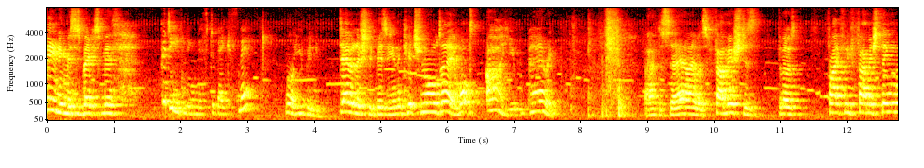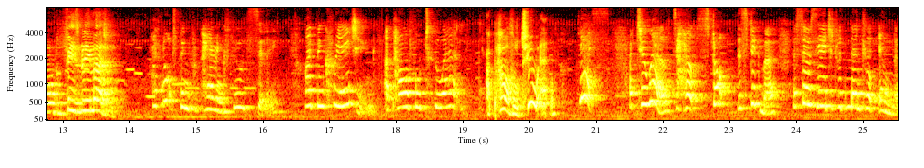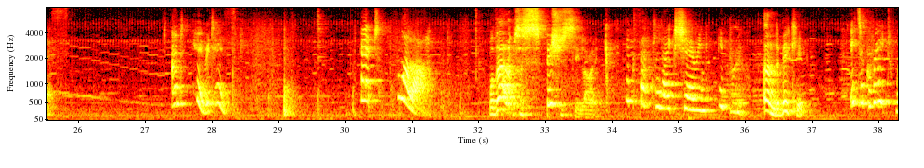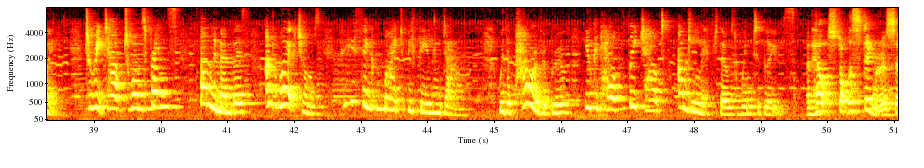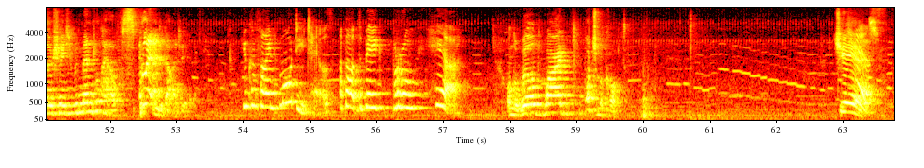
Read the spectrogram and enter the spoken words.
evening, Mrs. Baker-Smith. Good evening, Mr. Baker-Smith. Well, you've been devilishly busy in the kitchen all day. What are you preparing? I have to say, I am as famished as the most frightfully famished thing one can feasibly imagine. I've not been preparing food, silly. I've been creating a powerful 2L. A powerful 2L? Yes, a 2L to help stop the stigma associated with mental illness. And here it is. Well, that looks suspiciously like. Exactly like sharing a brew. And a bicky. It's a great way to reach out to one's friends, family members, and work chums who you think might be feeling down. With the power of a brew, you can help reach out and lift those winter blues. And help stop the stigma associated with mental health. Splendid idea. You can find more details about the big brew here. On the worldwide whatchamacallit. Cheers. Cheers.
